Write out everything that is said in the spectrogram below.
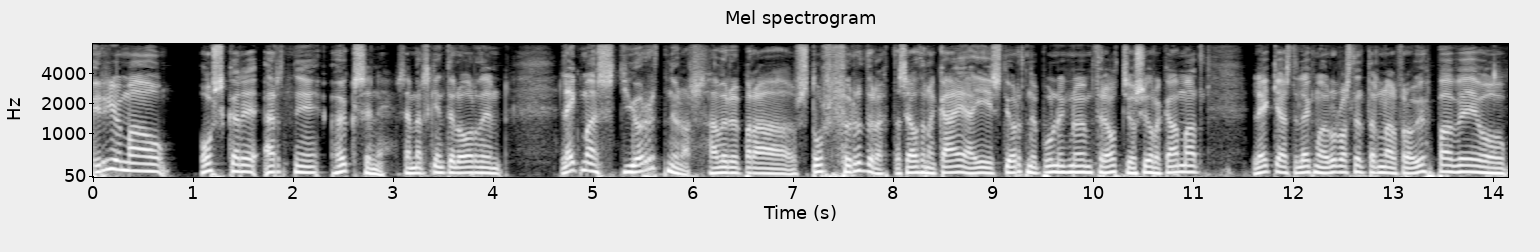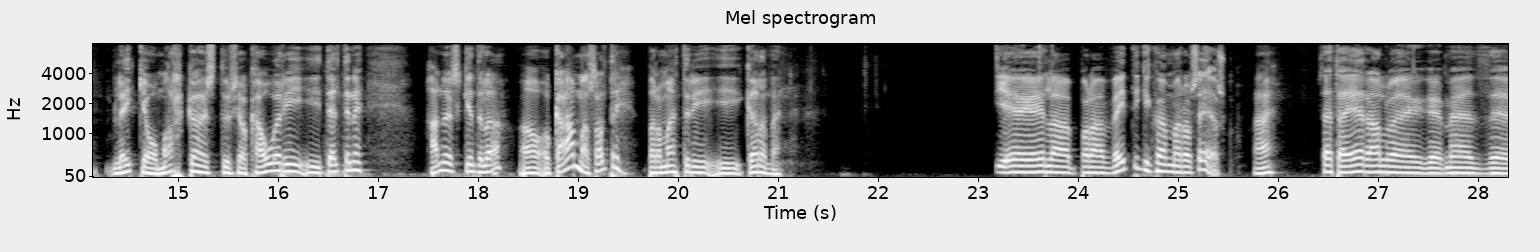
Byrjum á Óskari Erni Haugsinni sem er skyndilega orðin leikmaður stjörnunar Það verður bara stórfurðulegt að sjá þennan gæja í stjörnubúningnum 37 ára gamall leikjaðasti leikmaður úrvarsleildarinnar frá upphafi og leikja á markaðistur hjá Káer í, í deildinni. Hann er skyndilega á, á gamals aldri bara mættur í, í Garðamenn Ég eiginlega bara veit ekki hvað maður á að segja sko. Nei Þetta er alveg með uh,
